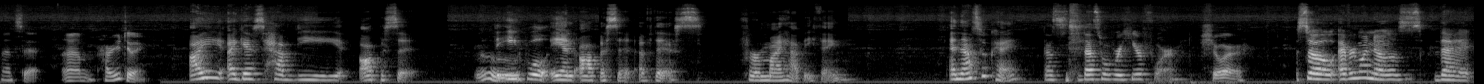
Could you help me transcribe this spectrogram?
that's it. Um, how are you doing? I I guess have the opposite, the equal and opposite of this for my happy thing. And that's okay. That's that's what we're here for. Sure. So everyone knows that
